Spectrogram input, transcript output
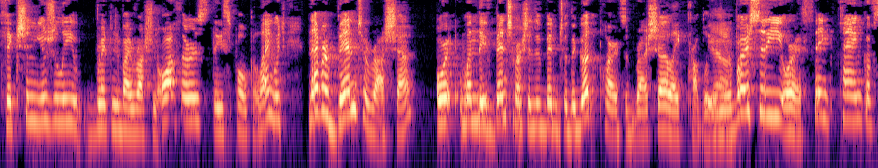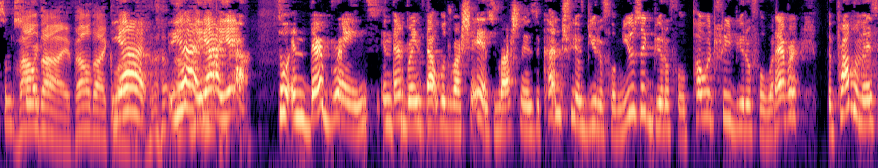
fiction usually written by Russian authors. They spoke a language, never been to Russia, or when they've been to Russia, they've been to the good parts of Russia, like probably yeah. a university or a think tank of some sort. Valdai, Valdai Club. Yeah, yeah, yeah, yeah. So in their brains, in their brains, that's what Russia is. Russia is a country of beautiful music, beautiful poetry, beautiful whatever. The problem is,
